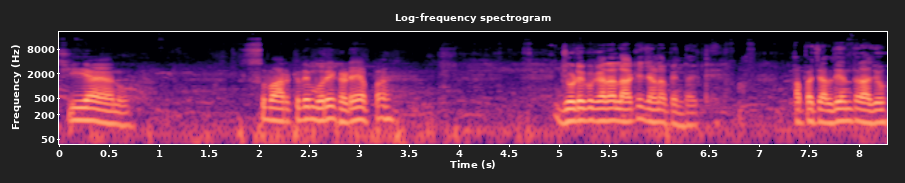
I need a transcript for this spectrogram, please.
ਜੀ ਆਇਆਂ ਨੂੰ। ਸਮਾਰਕ ਦੇ ਮੋਹਰੇ ਖੜੇ ਹਾਂ ਆਪਾਂ। ਜੋੜੇ ਵਗੈਰਾ ਲਾ ਕੇ ਜਾਣਾ ਪੈਂਦਾ ਇੱਥੇ। ਆਪਾਂ ਚੱਲਦੇ ਹਾਂ ਅੰਦਰ, ਆ ਜਾਓ।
